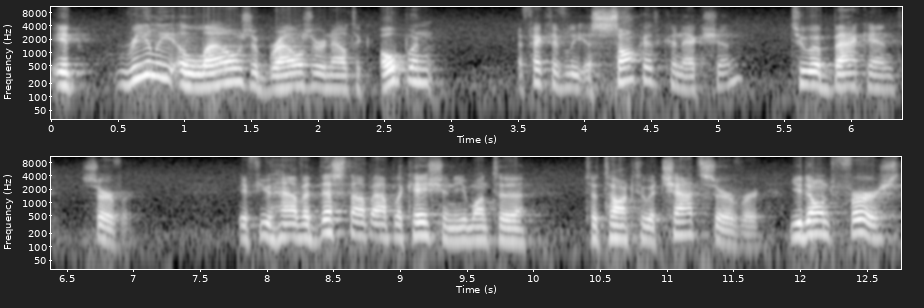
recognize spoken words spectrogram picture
It really allows a browser now to open effectively a socket connection to a backend server. If you have a desktop application, you want to, to talk to a chat server, you don't first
